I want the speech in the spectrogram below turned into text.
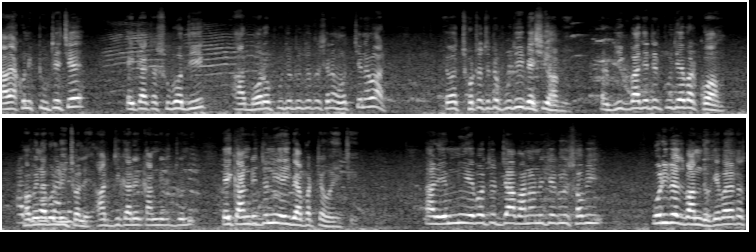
তাও এখন একটু উঠেছে এইটা একটা শুভ দিক। আর বড় পুজো টুজো তো সেরকম হচ্ছে না এবার। এবার ছোট ছোট পুজোই বেশি হবে। আর বিগ বাজেটের পুজো এবার কম। হবে না বললেই চলে। আর জি কারের কাণ্ডের জন্য এই কাণ্ডের জন্যই এই ব্যাপারটা হয়েছে। আর এমনি এবছর যা বানানো যেগুলো সবই পরিবেশ বান্ধব। এবার একটা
